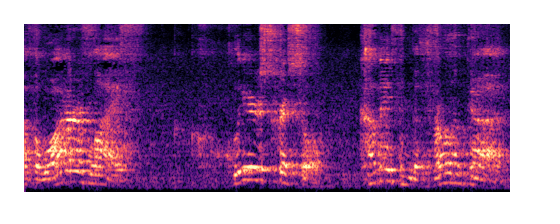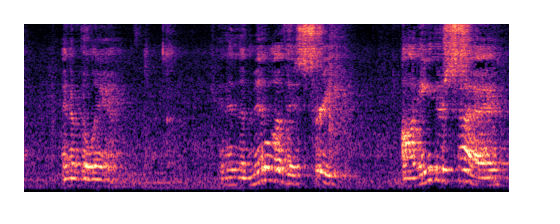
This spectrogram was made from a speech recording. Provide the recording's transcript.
of the water of life, clear as crystal, coming from the throne of God and of the Lamb. And in the middle of this street, on either side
